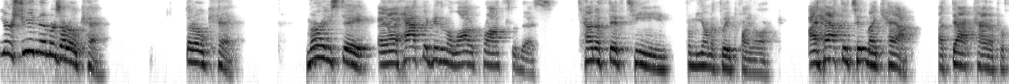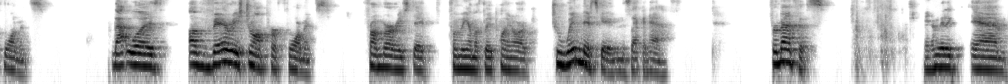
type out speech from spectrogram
your shooting numbers are okay. They're okay. Murray State, and I have to give them a lot of props for this 10 of 15 from beyond the three point arc. I have to tip my cap at that kind of performance. That was a very strong performance from Murray State from beyond the three point arc to win this game in the second half. For Memphis, and I'm gonna, and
